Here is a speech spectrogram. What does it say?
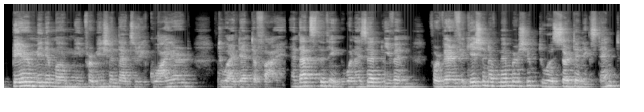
bare minimum information that's required to identify. And that's the thing. When I said even for verification of membership to a certain extent,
